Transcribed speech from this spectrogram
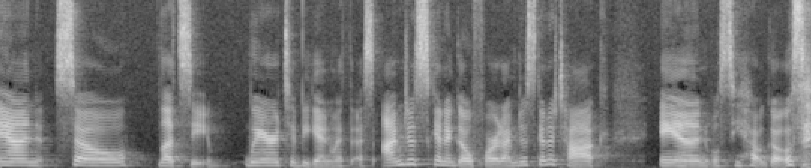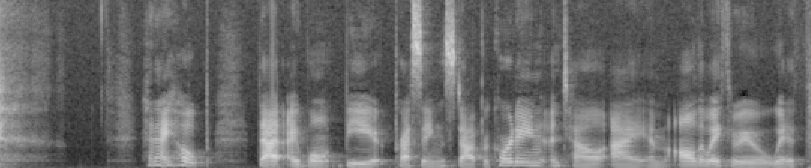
And so let's see where to begin with this. I'm just going to go for it. I'm just going to talk and we'll see how it goes. and I hope that I won't be pressing stop recording until I am all the way through with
